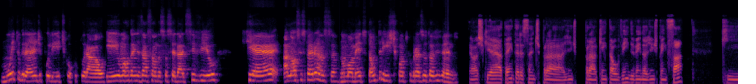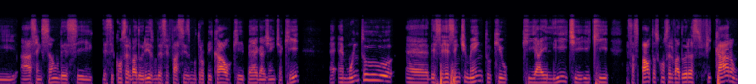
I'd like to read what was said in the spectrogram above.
muito grande, político, cultural, e uma organização da sociedade civil que é a nossa esperança num momento tão triste quanto que o Brasil está vivendo. Eu acho que é até interessante para a gente, para quem está ouvindo e vendo a gente pensar, que a ascensão desse, desse conservadorismo, desse fascismo tropical que pega a gente aqui, é, é muito é, desse ressentimento que, o, que a elite e que essas pautas conservadoras ficaram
